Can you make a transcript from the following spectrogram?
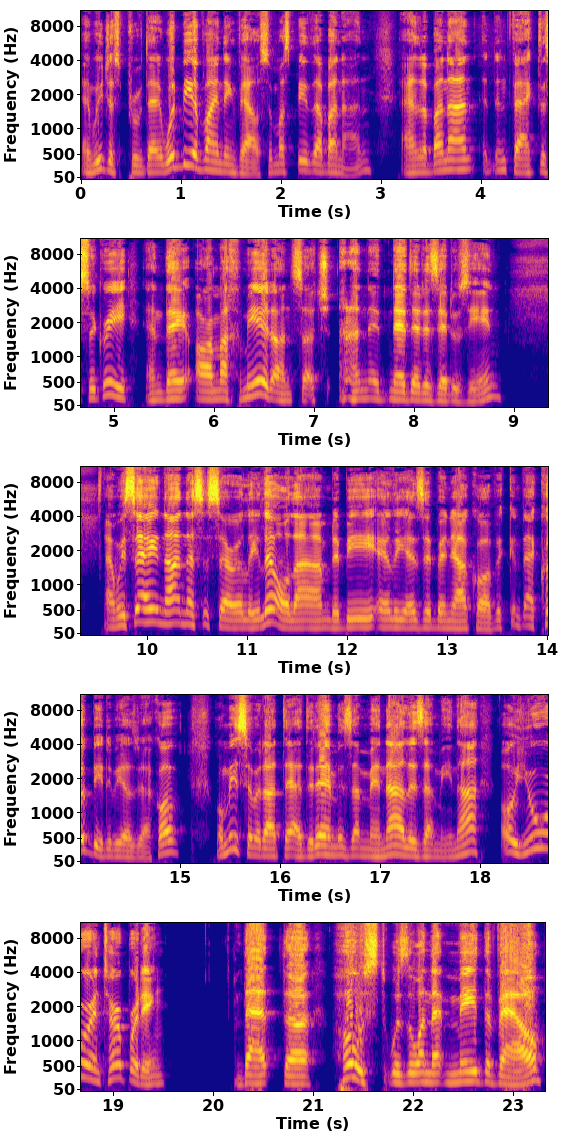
and we just proved that it would be a binding vow. So it must be the Banan, and the Banan, in fact, disagree, and they are machmir on such neder zeruzin. And we say not necessarily leolam to be Eliezer ben Yaakov. That could be to be Yaakov. Oh, you were interpreting that the host was the one that made the vow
